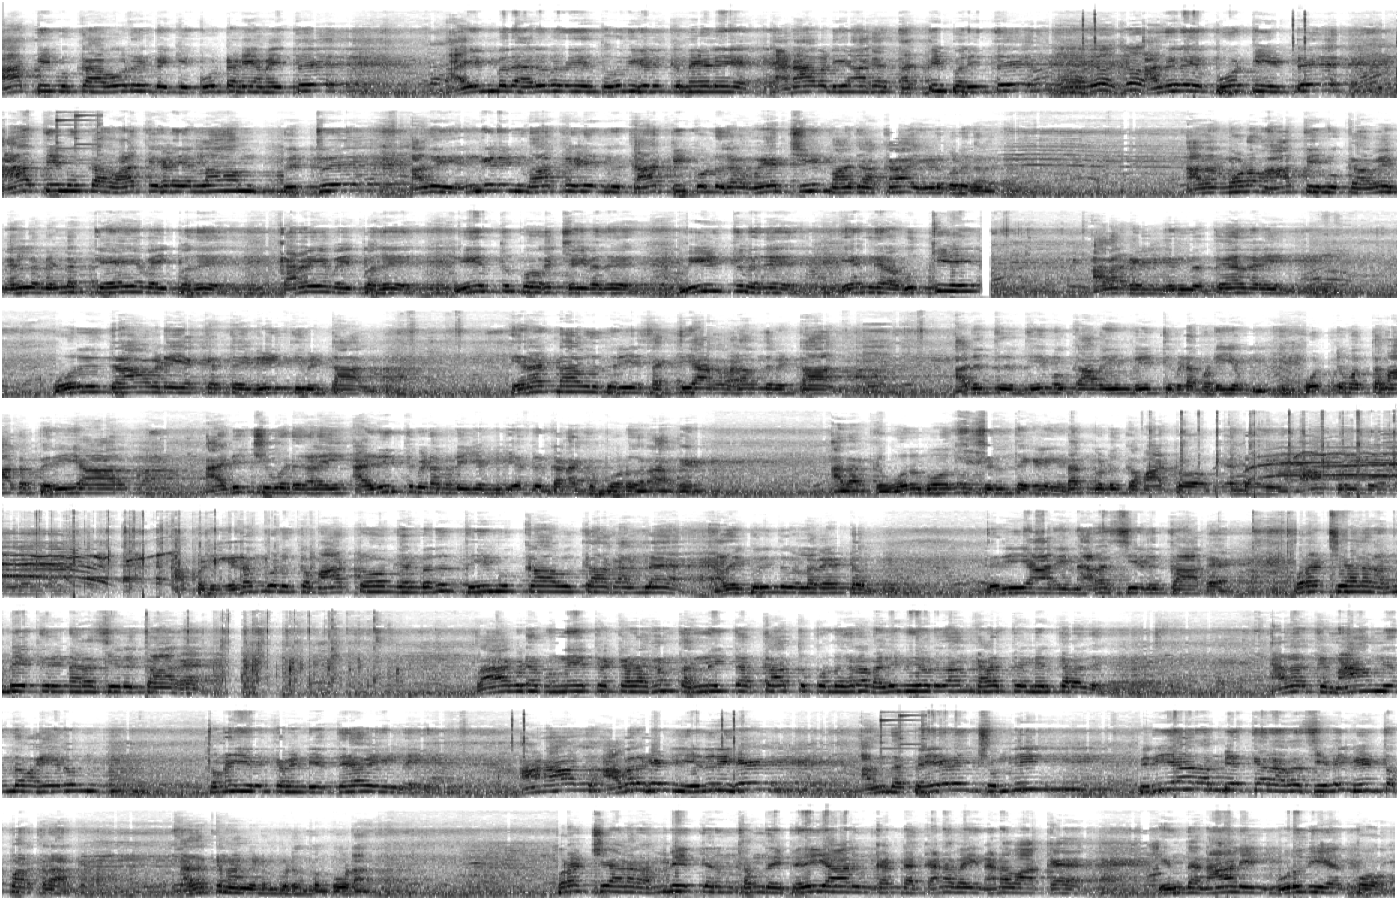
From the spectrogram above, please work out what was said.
அதிமுகவோடு இன்றைக்கு கூட்டணி அமைத்து ஐம்பது அறுபது தொகுதிகளுக்கு மேலே அடாவடியாக தட்டி பறித்து அதிலே போட்டியிட்டு அதிமுக வாக்குகளை எல்லாம் பெற்று அது எங்களின் வாக்குகள் என்று காட்டிக் கொள்ளுகிற முயற்சியில் பாஜக ஈடுபடுகிறது. அதன் மூலம் அதிமுகவை மெல்ல மெல்ல தேய வைப்பது கரைய வைப்பது நீர்த்து போகச் செய்வது வீழ்த்துவது என்கிற உத்தியை அவர்கள் இந்த தேர்தலில் ஒரு திராவிட இயக்கத்தை வீழ்த்தி விட்டால் இரண்டாவது பெரிய சக்தியாக வளர்ந்து விட்டால் அடுத்து திமுகவையும் வீழ்த்திவிட முடியும். ஒட்டுமொத்தமாக பெரியார் அடிச்சுவடுகளை அழித்துவிட முடியும் என்று கணக்கு போடுகிறார்கள். அதற்கு ஒருபோதும் சிறுத்தைகள் இடம் கொடுக்க மாட்டோம் என்பதை நாம் புரிந்து அப்படி இடம் கொடுக்க மாட்டோம் என்பது திமுகவுக்காக அல்ல அதை புரிந்து கொள்ள வேண்டும். பெரியாரின் அரசியலுக்காக புரட்சியாளர் அம்பேத்கரின் அரசியலுக்காக திராவிட முன்னேற்ற கழகம் தன்னை தற்காத்துக் கொள்ளுகிற வலிமையோடு தான் களத்தில் நிற்கிறது. அதற்கு நாம் எந்த வகையிலும் துணை இருக்க வேண்டிய தேவையில்லை. ஆனால் அவர்கள் எதிரிகள் அந்த பெயரை சொல்லி பெரியார் அம்பேத்கர் அரசியலை வீழ்த்த பார்க்கிறார்கள். அதற்கு நாம் இடம் கொடுக்க கூடாது. புரட்சியாளர் அம்பேத்கரும் தந்தை பெரியாரும் கண்ட கனவை நனவாக்க இந்த நாளில் உறுதியேற்போம்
